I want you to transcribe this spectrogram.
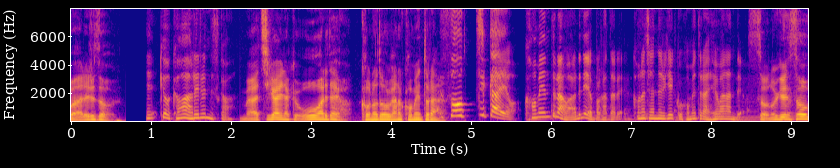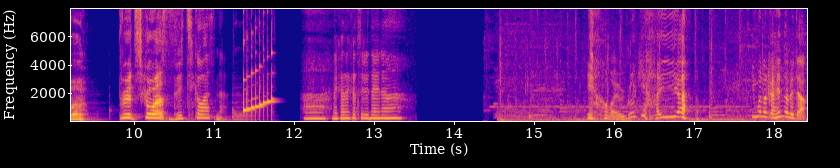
は荒れるぞえ、今日川荒れるんですか？間違いなく大荒れだよこの動画のコメント欄そっちかよコメント欄は荒れねえよ、バカタレ。このチャンネル結構コメント欄平和なんだよ。その幻想をぶち壊すぶち壊すな。あー、なかなか釣れないな。いや、お前動き早いや。今なんか変なのいた。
